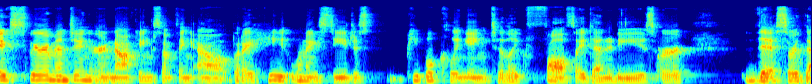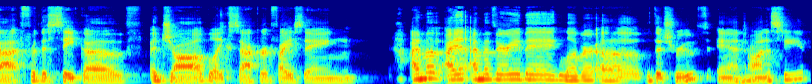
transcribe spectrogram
experimenting or knocking something out, but I hate when I see just people clinging to like false identities or this or that for the sake of a job, like sacrificing I'm a I, I'm a very big lover of the truth and Mhm. honesty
